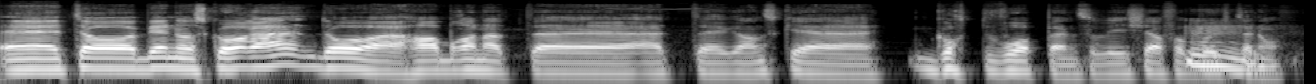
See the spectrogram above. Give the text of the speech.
til å begynne å skåre. Da har Brann et, eh, et, ganske godt våpen som vi ikke har fått brukt til nå. Mm.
